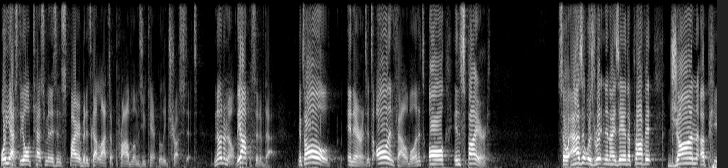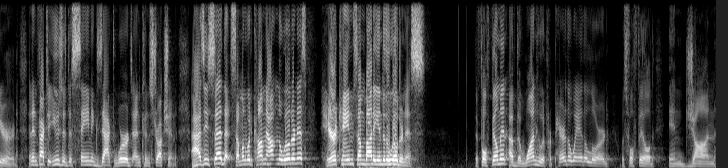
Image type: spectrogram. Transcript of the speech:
well, yes, the Old Testament is inspired, but it's got lots of problems. You can't really trust it. No, no, no. The opposite of that. It's all inerrant, it's all infallible, and it's all inspired. So, as it was written in Isaiah the prophet, John appeared. And in fact, it uses the same exact words and construction. As he said that someone would come out in the wilderness, here came somebody into the wilderness. The fulfillment of the one who would prepare the way of the Lord was fulfilled in John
